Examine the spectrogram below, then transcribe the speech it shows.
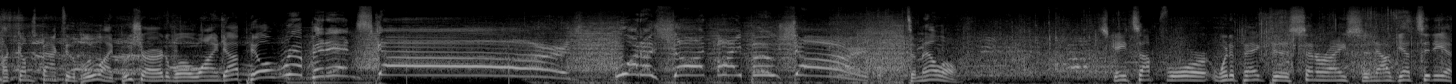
Puck comes back to the blue line. Bouchard will wind up. He'll rip it in. Scores! What a shot by Bouchard! DeMello skates up for Winnipeg to center ice and now gets it in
